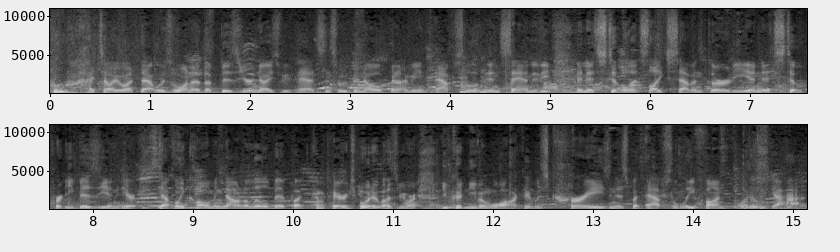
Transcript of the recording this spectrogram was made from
Whew, I tell you what, that was one of the busier nights we've had since we've been open. I mean, absolute insanity. And it's still, it's like 7.30 and it's still pretty busy in here. Definitely calming down a little bit, but compared to what it was before, you couldn't even walk. It was craziness, but absolutely fun. What do we got?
